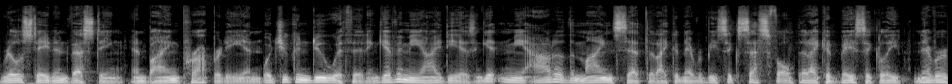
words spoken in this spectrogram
real estate investing and buying property and what you can do with it and giving me ideas and getting me out of the mindset that I could never be successful, that I could basically never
